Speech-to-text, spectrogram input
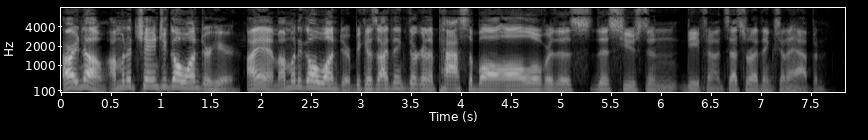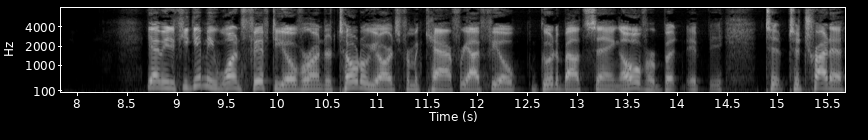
All right, no, I'm going to change and go under here. I am. I'm going to go under because I think they're going to pass the ball all over this this Houston defense. That's what I think is going to happen. Yeah, I mean, if you give me 150 over under total yards for McCaffrey, I feel good about saying over. But if, to to try to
